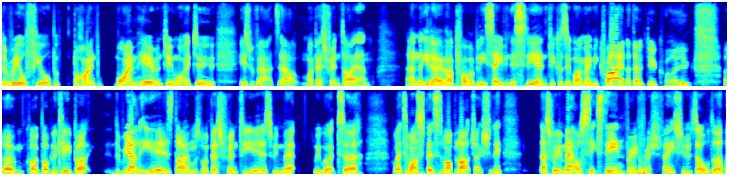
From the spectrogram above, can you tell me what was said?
the real fuel behind why i'm here and doing what i do is without a doubt my best friend diane and you know i'm probably saving this to the end because it might make me cry and i don't do crying um, quite publicly but the reality is diane was my best friend for years we met we worked uh, worked at Marks Spencer's Marble Arch actually. That's where we met. I was 16, very fresh face. She was older,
